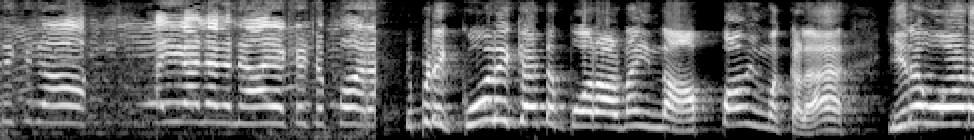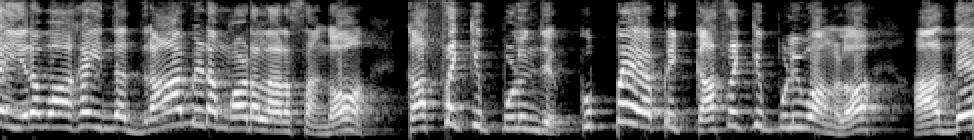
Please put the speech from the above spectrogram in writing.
இருக்குடா நாயை கட்டு இப்படி கூலி கேட்டு போராடின இந்த அப்பாவி மக்களை இரவோட இரவாக இந்த திராவிட மாடல் அரசாங்கம் கசக்கி புழிஞ்சு குப்பையை எப்படி கசக்கி புழிவாங்களோ அதே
